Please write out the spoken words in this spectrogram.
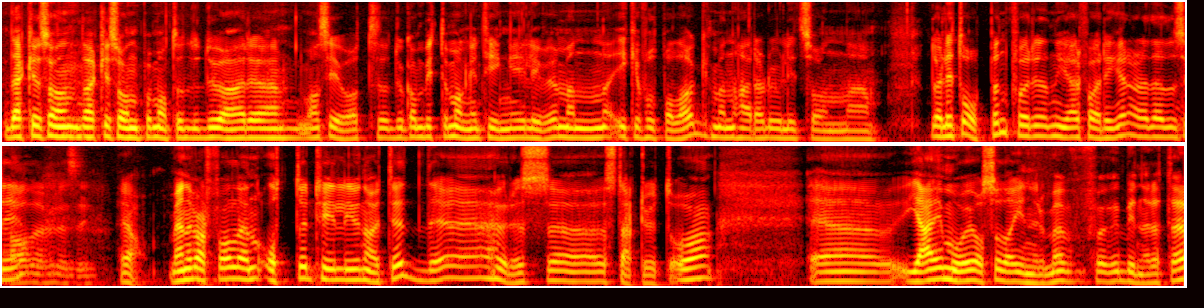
Det er ikke sånn, det er ikke sånn på en måte du, er eh, Man sier jo at du kan bytte mange ting i livet, men ikke fotballag. Men her er du litt sånn eh, Du er litt åpen for nye erfaringer, er det det du sier? Ja, det vil jeg si. Ja, Men i hvert fall en åtter til United, det høres uh, sterkt ut. Og Eh, jeg må jo også da innrømme, før vi begynner dette,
